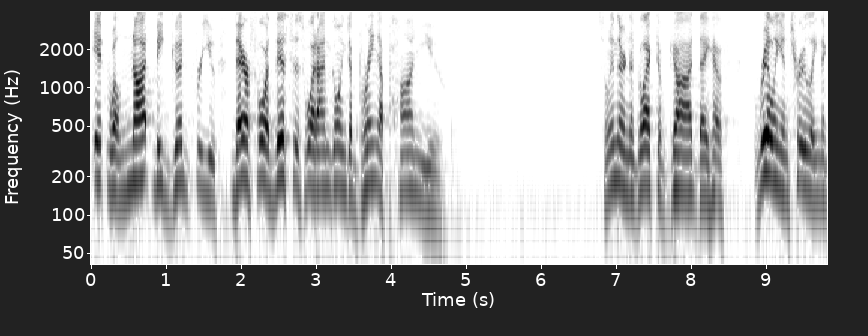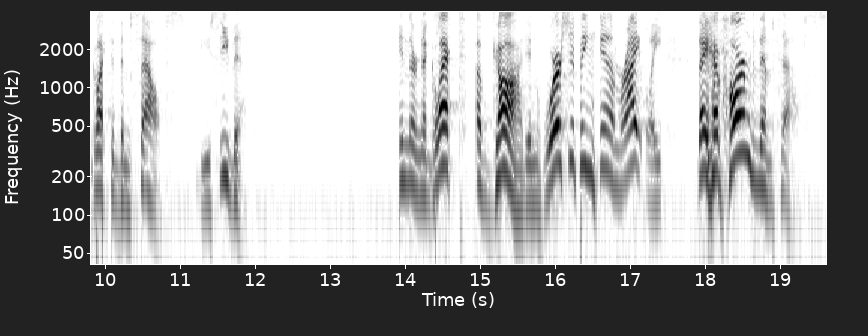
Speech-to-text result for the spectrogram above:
It will not be good for you. Therefore, this is what I'm going to bring upon you. So, in their neglect of God, they have really and truly neglected themselves. Do you see this? In their neglect of God, in worshiping Him rightly, they have harmed themselves.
